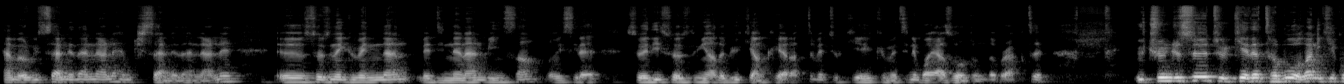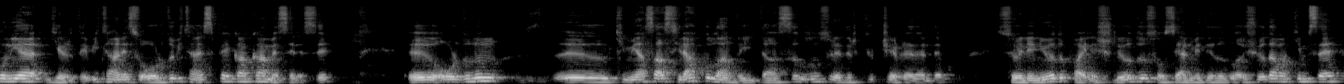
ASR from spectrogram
Hem örgütsel nedenlerle hem kişisel nedenlerle e, sözüne güvenilen ve dinlenen bir insan. Dolayısıyla söylediği söz dünyada büyük yankı yarattı ve Türkiye hükümetini bayağı zor durumda bıraktı. Üçüncüsü Türkiye'de tabu olan iki konuya girdi. Bir tanesi ordu, bir tanesi PKK meselesi. E, ordunun e, kimyasal silah kullandığı iddiası uzun süredir Kürt çevrelerinde söyleniyordu, paylaşılıyordu, sosyal medyada dolaşıyordu ama kimse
